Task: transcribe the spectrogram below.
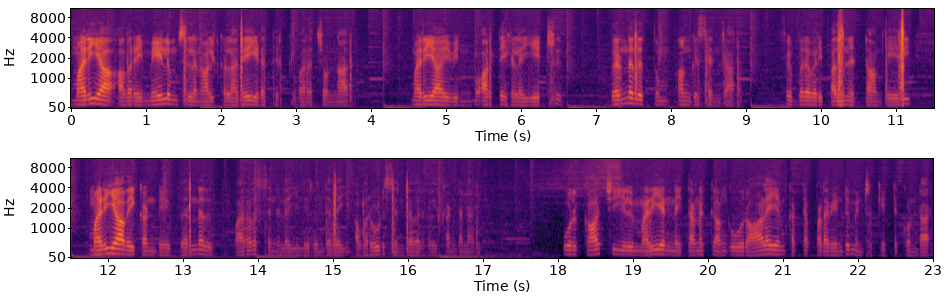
மரியா அவரை மேலும் சில நாட்கள் அதே இடத்திற்கு வரச் சொன்னார். மரியாவின் வார்த்தைகளை ஏற்று பெர்னதத்தும் அங்கு சென்றார். பிப்ரவரி பதினெட்டாம் தேதி மரியாவை கண்டு பெர்னதத்து பரவச நிலையில் இருந்ததை அவரோடு சென்றவர்கள் கண்டனர். ஒரு காட்சியில் மரியன்னை தனக்கு அங்கு ஒரு ஆலயம் கட்டப்பட வேண்டும் என்று கேட்டுக்கொண்டார்.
